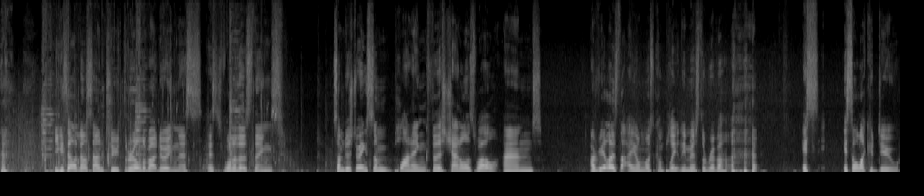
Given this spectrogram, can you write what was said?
you can tell I don't sound too thrilled about doing this. It's one of those things. So I'm just doing some planning for this channel as well, and I realized that I almost completely missed the river. it's it's all I could do,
